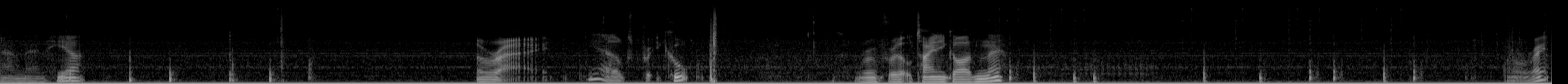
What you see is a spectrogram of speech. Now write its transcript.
And then here. Alright. Yeah, looks pretty cool. Room for a little tiny garden there. Alright.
